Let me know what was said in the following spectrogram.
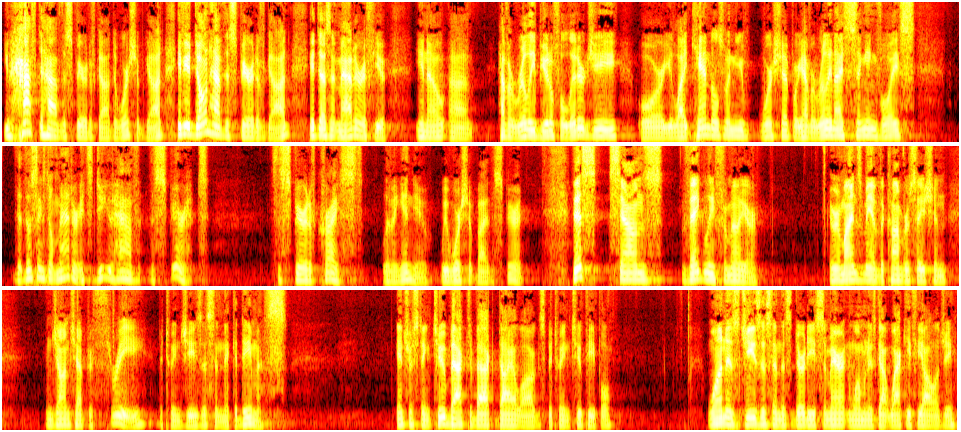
You have to have the Spirit of God to worship God. If you don't have the Spirit of God, it doesn't matter if you, you know, uh, have a really beautiful liturgy or you light candles when you worship or you have a really nice singing voice. Those things don't matter. It's do you have the Spirit? It's the Spirit of Christ living in you. We worship by the Spirit. This sounds vaguely familiar. It reminds me of the conversation in John chapter 3 between Jesus and Nicodemus. Interesting, two back to back dialogues between two people. One is Jesus and this dirty Samaritan woman who's got wacky theology.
